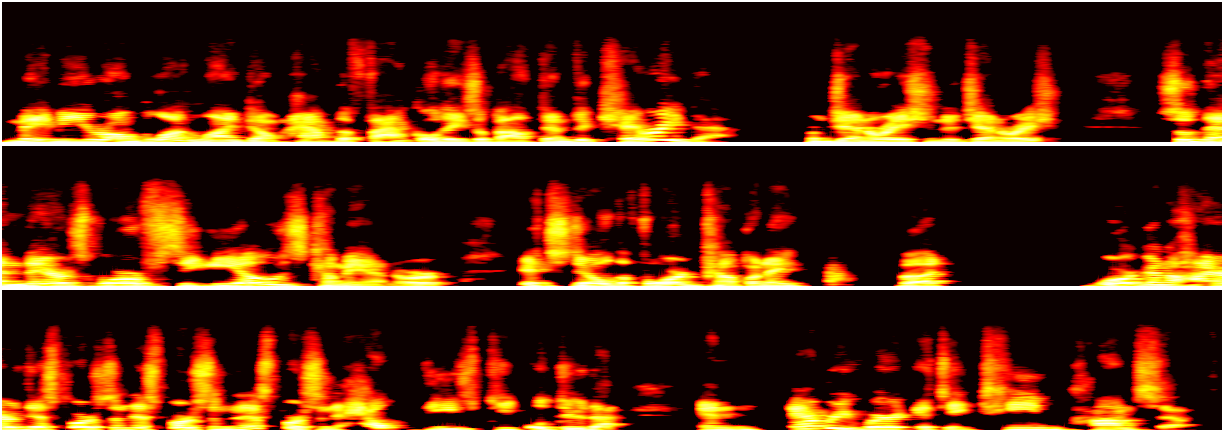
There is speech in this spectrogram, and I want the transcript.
maybe your own bloodline don't have the faculties about them to carry that from generation to generation. So then there's where CEOs come in, or it's still the Ford company, but we're going to hire this person, this person, this person to help these people do that. And everywhere it's a team concept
